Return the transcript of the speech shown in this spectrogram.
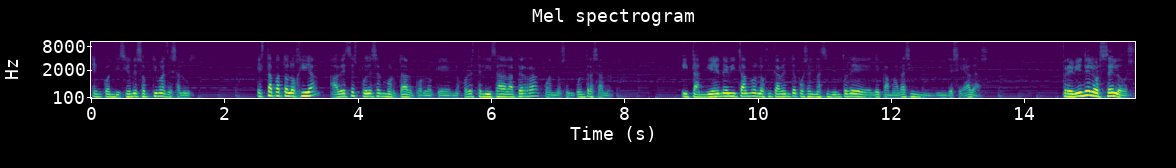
en condiciones óptimas de salud. Esta patología a veces puede ser mortal, por lo que mejor esterilizar a la perra cuando se encuentra sana. Y también evitamos, lógicamente, pues el nacimiento de, camadas indeseadas. Previene los celos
